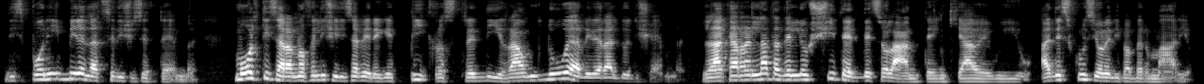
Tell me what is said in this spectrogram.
Disponibile dal 16 settembre. Molti saranno felici di sapere che Picross 3D Round 2 arriverà il 2 dicembre. La carrellata delle uscite è desolante in chiave Wii U, ad esclusione di Paper Mario.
